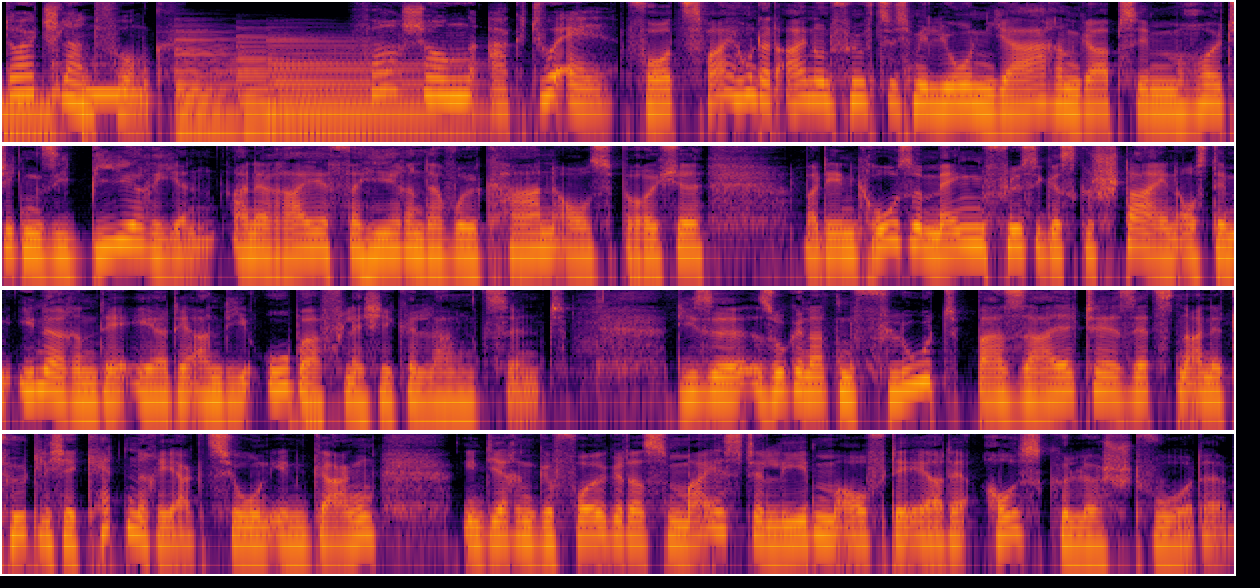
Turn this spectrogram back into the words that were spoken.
Deutschlandfunk. Forschung aktuell. Vor 251 Millionen Jahren gab es im heutigen Sibirien eine Reihe verheerender Vulkanausbrüche bei denen große Mengen flüssiges Gestein aus dem Inneren der Erde an die Oberfläche gelangt sind. Diese sogenannten Flutbasalte setzten eine tödliche Kettenreaktion in Gang, in deren Gefolge das meiste Leben auf der Erde ausgelöscht wurde.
